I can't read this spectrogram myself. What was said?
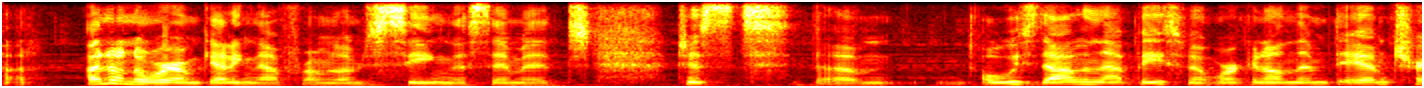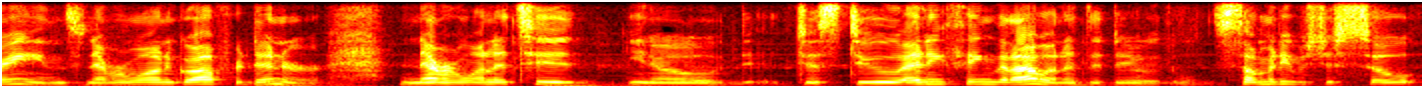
I don't know where I'm getting that from. I'm just seeing this image, just um, always down in that basement working on them damn trains. Never want to go out for dinner. Never wanted to, you know, just do anything that I wanted to do. Somebody was just so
